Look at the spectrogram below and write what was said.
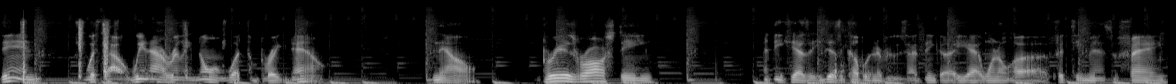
then without we not really knowing what to break down. Now, Briz Rawsteen, I think he has a, he does a couple interviews. I think uh, he had one on uh, 15 Minutes of Fame.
